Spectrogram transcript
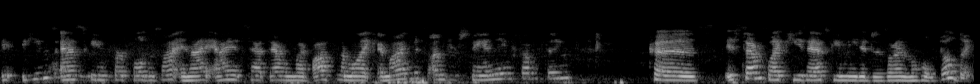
He was asking for full design, and I, I had sat down with my boss, and I'm like, "Am I misunderstanding something?" Because it sounds like he's asking me to design the whole building,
